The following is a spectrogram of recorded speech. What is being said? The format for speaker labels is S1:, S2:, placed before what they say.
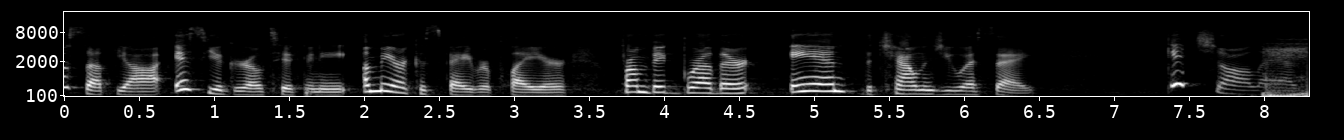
S1: What's up, y'all? It's your girl Tiffany, America's favorite player from Big Brother and the Challenge USA. Get y'all ass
